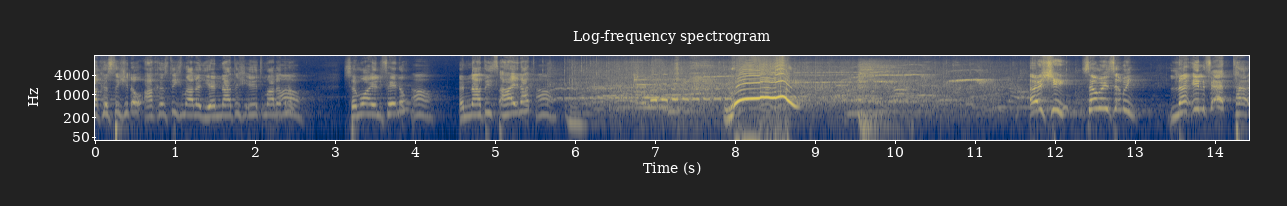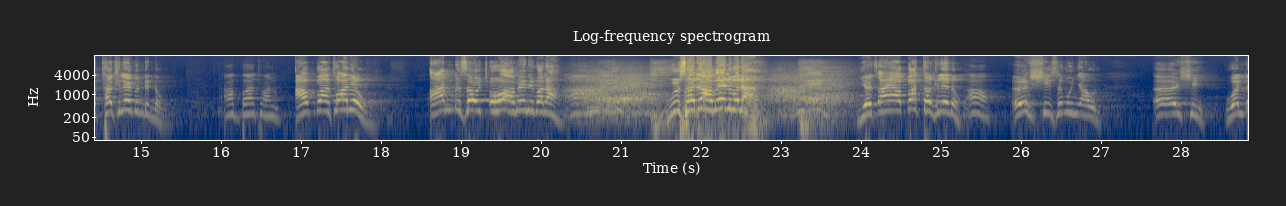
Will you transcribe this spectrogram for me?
አክስትሽ ነው። አክስትሽ ማለት የእናትሽ እህት ማለት ነው። ስሟ ይልፌ ነው። እናትሽ ፀሐይ ናት። እሺ ስምኝ ስምኝ፣ ለኢልፌ ተክሌ ምንድን ነው? አባቷ ነው አባቷ ነው። አንድ ሰው ጮሆ አሜን ይበላ። ውሰዳ አሜን ብላ። አሜን የፀሐይ አባት ተክሌ ነው። እሺ ስሙኝ አሁን እሺ ወልደ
